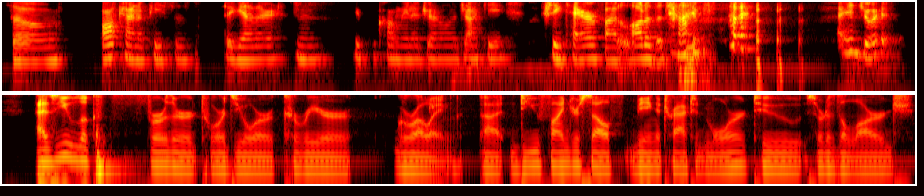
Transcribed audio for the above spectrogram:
so all kind of pieces together and people call me an adrenaline junkie actually terrified a lot of the times but I enjoy it as you look further towards your career growing uh, do you find yourself being attracted more to sort of the large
